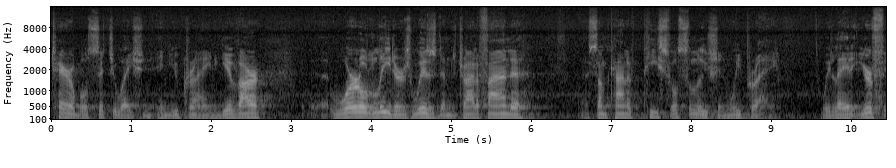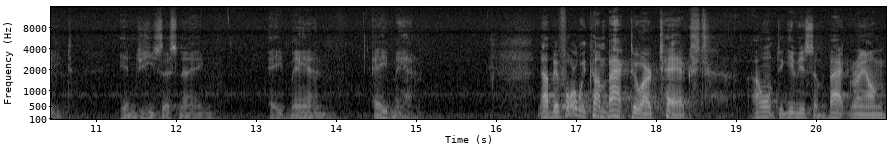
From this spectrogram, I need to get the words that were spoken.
terrible situation in Ukraine. Give our world leaders wisdom to try to find a, some kind of peaceful solution, we pray. We lay it at your feet. In Jesus' name, amen. Amen. Now, before we come back to our text, I want to give you some background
